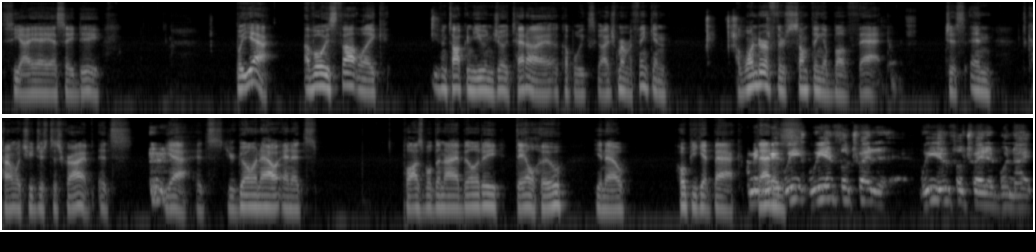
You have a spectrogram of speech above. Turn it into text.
CIA SAD. But yeah, I've always thought like, even talking to you and Joe Teti a couple weeks ago, I just remember thinking, I wonder if there's something above that. Just and it's kind of what you just described. It's yeah, it's you're going out and it's plausible deniability. Dale who, you know, hope you get back. I mean, That we, is- we we infiltrated we infiltrated one night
